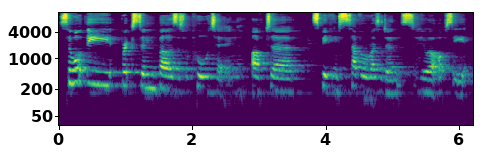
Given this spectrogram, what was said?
So, what the Brixton Buzz is reporting after speaking to several residents who are obviously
